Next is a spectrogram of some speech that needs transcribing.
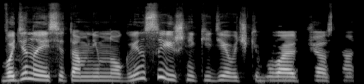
В 1 Эйсе там немного, инсышники девочки бывают часто.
